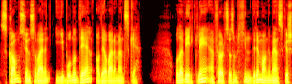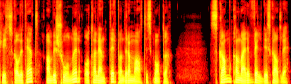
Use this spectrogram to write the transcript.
Skam synes å være en iboende del av det å være menneske, og det er virkelig en følelse som hindrer mange menneskers livskvalitet, ambisjoner og talenter på en dramatisk måte. Skam kan være veldig skadelig,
